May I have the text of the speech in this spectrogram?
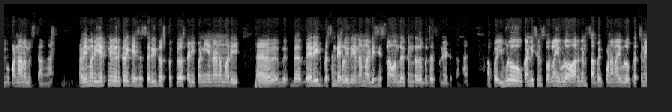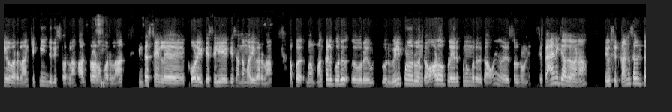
இப்போ பண்ண ஆரம்பிச்சிட்டாங்க. அதே மாதிரி ஏற்கனவே இருக்கிற கேசஸ் ரீட்ரோஸ்பெக்டிவா ஸ்டடி பண்ணி என்னென்ன மாதிரி வேரிட் பிரசன்டேஜ் என்ன மாதிரி டிசீஸ்லாம் வந்திருக்குன்றத பத்தி பண்ணிட்டு இருக்காங்க. அப்ப இவ்வளவு கண்டிஷன்ஸ் வரலாம் இவ்வளவு ஆர்கன்ஸ் அஃபெக்ட் பண்ணலாம் இவ்வளவு பிரச்சனைகள் வரலாம் கிட்னி இன்ஜுரிஸ் வரலாம் ஹார்ட் ப்ராப்ளம் வரலாம் இன்டெஸ்டைன்ல கோலைட்டிஸ் இலியைட்டிஸ் அந்த மாதிரி வரலாம். அப்ப மக்களுக்கு ஒரு ஒரு ஒரு விழிப்புணர்வு ஃபாலோ அப்ல இருக்கணுங்கிறதுக்காகவும் சொல்றோன்னே பேனிக் ஆக வேணாம். You should consult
